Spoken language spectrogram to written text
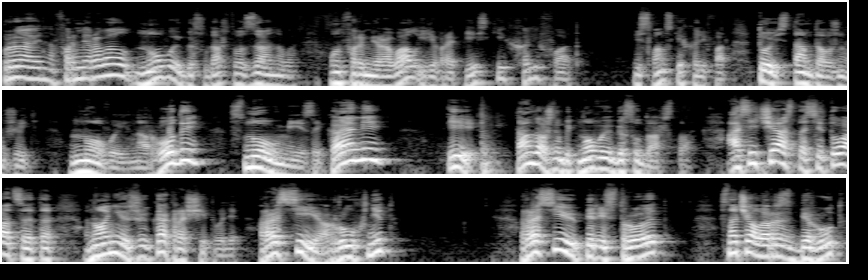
правильно формировал новое государство заново. Он формировал европейский халифат, исламский халифат. То есть там должны жить новые народы с новыми языками, и там должны быть новые государства. А сейчас-то ситуация-то, ну они же как рассчитывали? Россия рухнет, Россию перестроят, сначала разберут,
